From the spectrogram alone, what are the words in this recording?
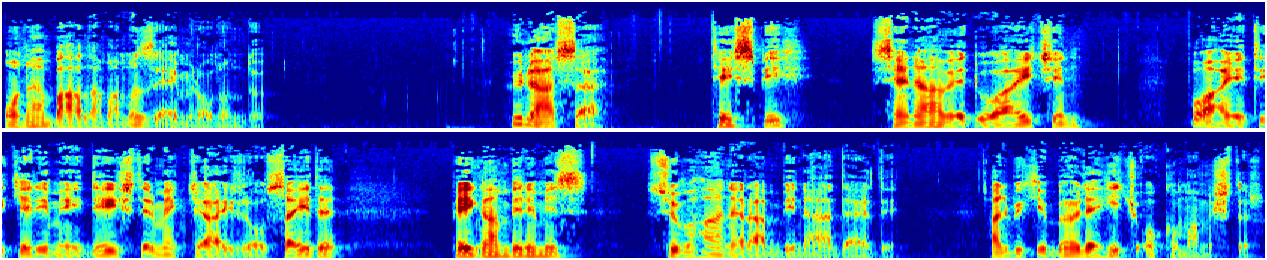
ona bağlamamız emrolundu. Hülasa tesbih, sena ve dua için bu ayeti kerimeyi değiştirmek caiz olsaydı peygamberimiz Sübhane Rabbina derdi. Halbuki böyle hiç okumamıştır.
